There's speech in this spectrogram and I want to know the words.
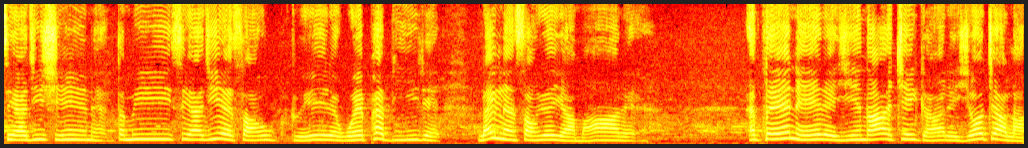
ဆရာကြီးရှင်တဲ့သမီးဆရာကြီးရဲ့စာအုပ်တွေတဲ့ဝယ်ဖက်ပြီးတဲ့လိုက်လံဆောင်ရွက်ရမှာတဲ့အသေးနဲ့တဲ့ရင်သားအကျိတ်ကတဲ့ရော့ကြလာ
